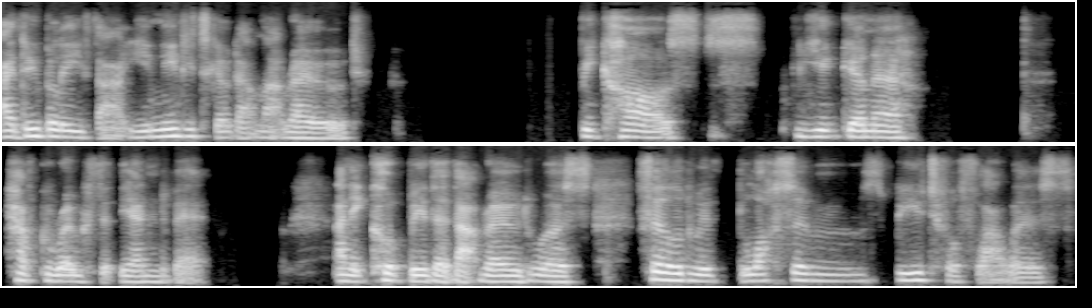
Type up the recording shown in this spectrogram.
I do believe that you needed to go down that road because you're gonna have growth at the end of it. And it could be that that road was filled with blossoms, beautiful flowers,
